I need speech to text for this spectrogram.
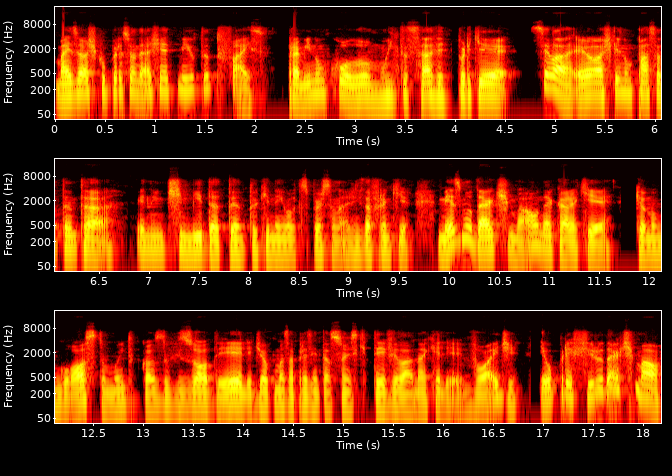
mas eu acho que o personagem é meio tanto faz. Para mim não colou muito, sabe? Porque, sei lá, eu acho que ele não passa tanta. Ele não intimida tanto que nem outros personagens da franquia. Mesmo o Darth Maul, né, cara, que é que eu não gosto muito por causa do visual dele, de algumas apresentações que teve lá naquele Void, eu prefiro o Darth Maul.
